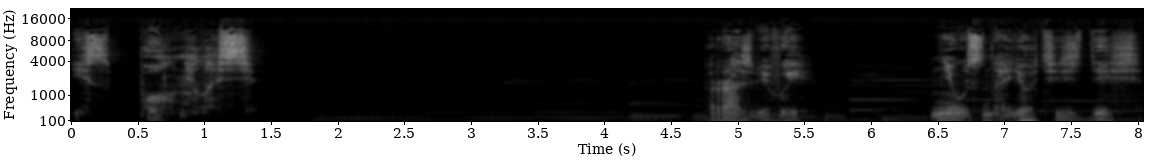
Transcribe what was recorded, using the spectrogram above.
исполнилось. Разве вы не узнаете здесь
